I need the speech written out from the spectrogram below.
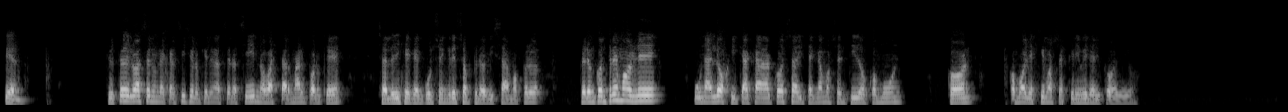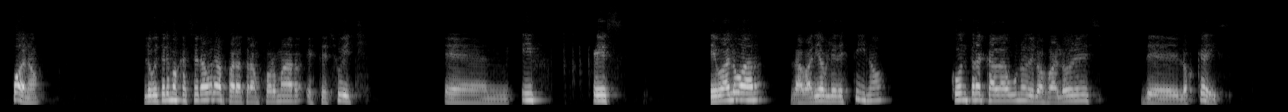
Bien. Si ustedes lo hacen un ejercicio y lo quieren hacer así, no va a estar mal porque ya le dije que en curso de ingreso priorizamos. Pero, pero encontrémosle una lógica a cada cosa y tengamos sentido común con cómo elegimos escribir el código. Bueno, lo que tenemos que hacer ahora para transformar este switch en if es evaluar la variable destino contra cada uno de los valores de los case.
